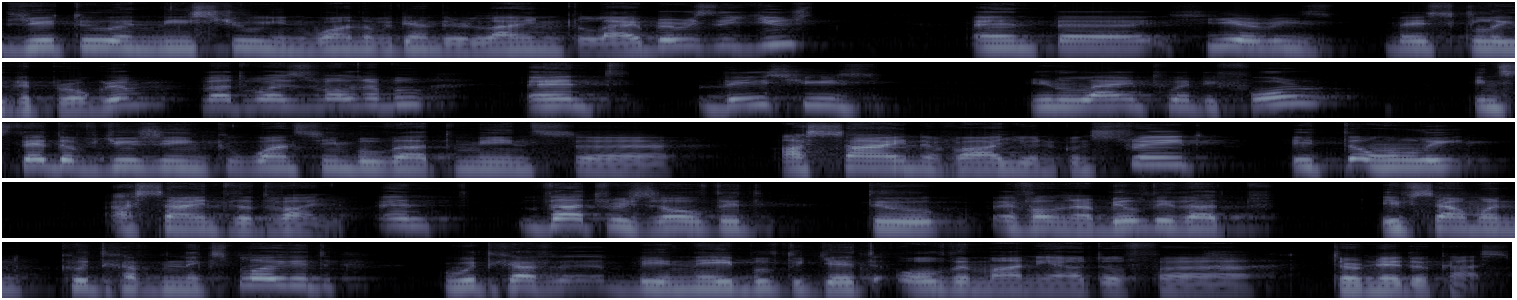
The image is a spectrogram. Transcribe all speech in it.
due to an issue in one of the underlying libraries they used, And uh, here is basically the program that was vulnerable. And the issue is in line 24, instead of using one symbol that means uh, assign a value and constraint, it only assigned that value. And that resulted to a vulnerability that if someone could have been exploited, would have been able to get all the money out of uh, Tornado Cash.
